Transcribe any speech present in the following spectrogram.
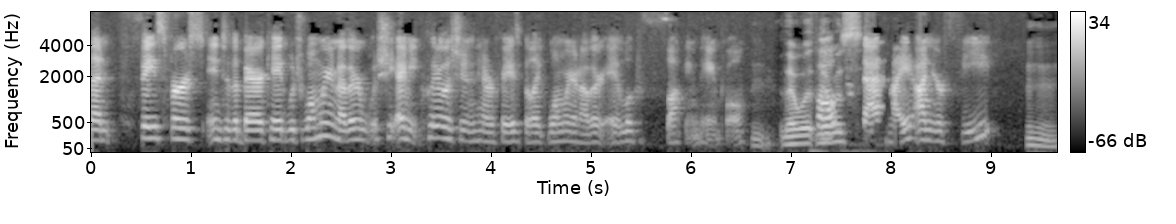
then face first into the barricade. Which one way or another, she I mean, clearly she didn't hit her face, but like one way or another, it looked fucking painful. There was there was that height on your feet. hmm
